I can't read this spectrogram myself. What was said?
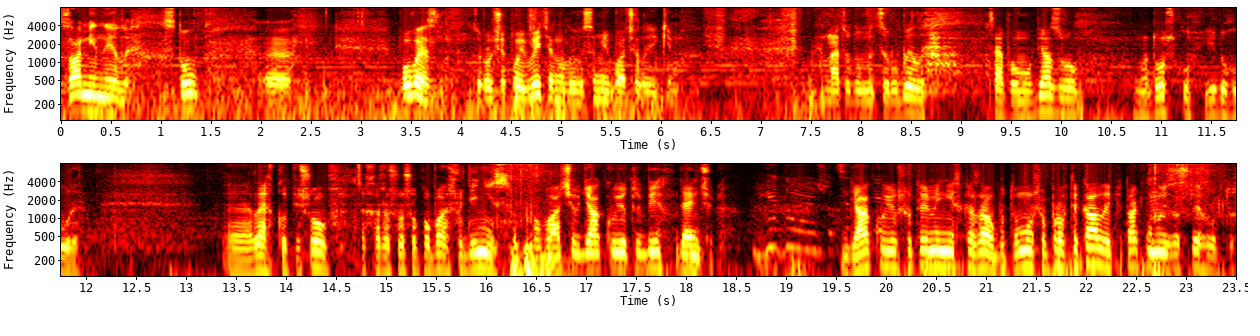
Замінили стовп, е, повезли. Коротше, той витягнули, ви самі бачили, яким методом ми це робили. Цепом обв'язував на доску і до гури. Е, легко пішов. Це хорошо, що побачив, що Деніс побачив. Дякую тобі, Денчик. Я думаю, що це Дякую, що ти мені сказав, бо тому що провтикали, і так воно і застигло б тут.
